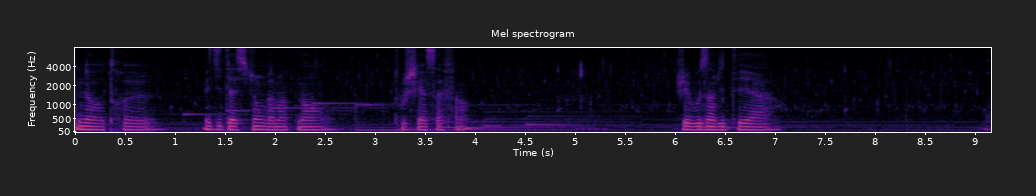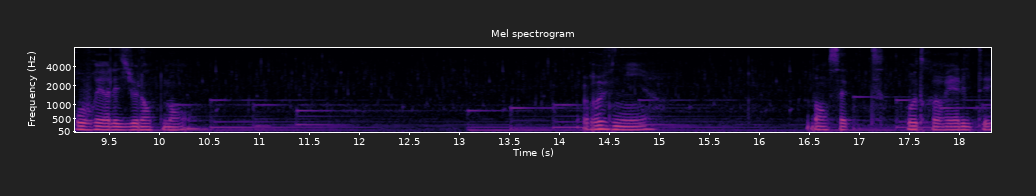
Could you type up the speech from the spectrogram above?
Notre méditation va maintenant toucher à sa fin. Je vais vous inviter à rouvrir les yeux lentement, revenir dans cette autre réalité.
